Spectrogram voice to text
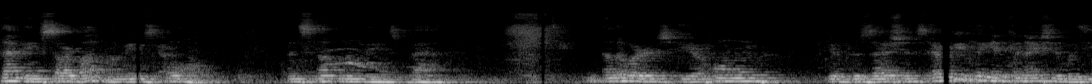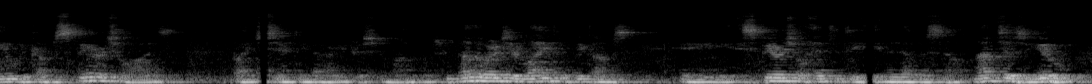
that means Sarvatma means all, and Snapana means bath. In other words, your home, your possessions, everything in connection with you becomes spiritualized by chanting the Hare Krishna Mahamantra. In other words, your life becomes a spiritual entity in and of itself. Not just you,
